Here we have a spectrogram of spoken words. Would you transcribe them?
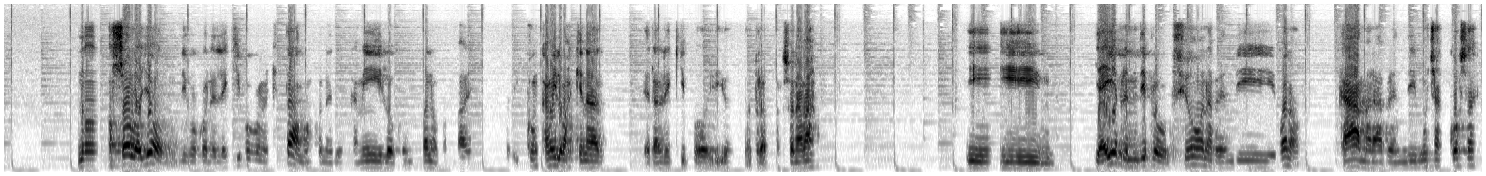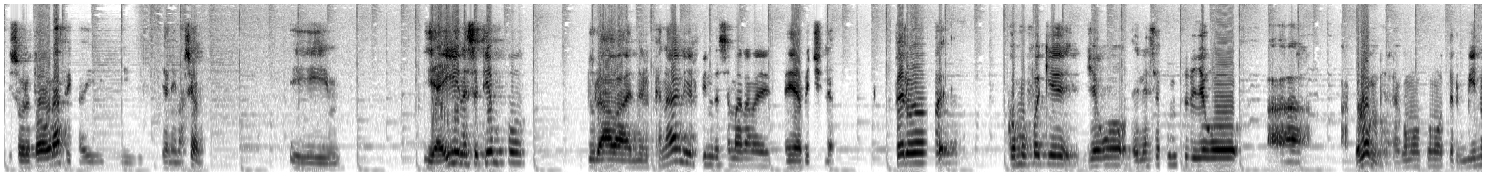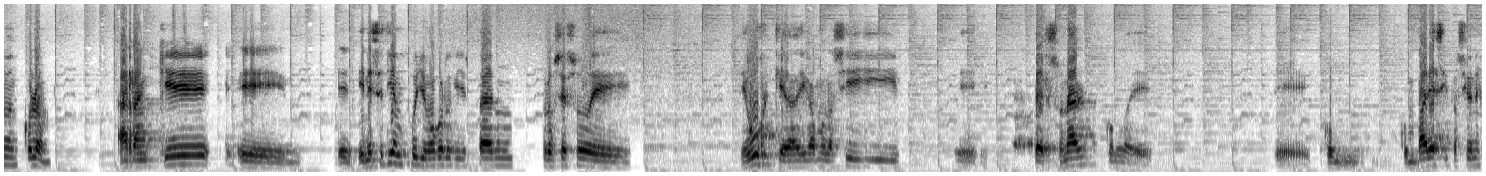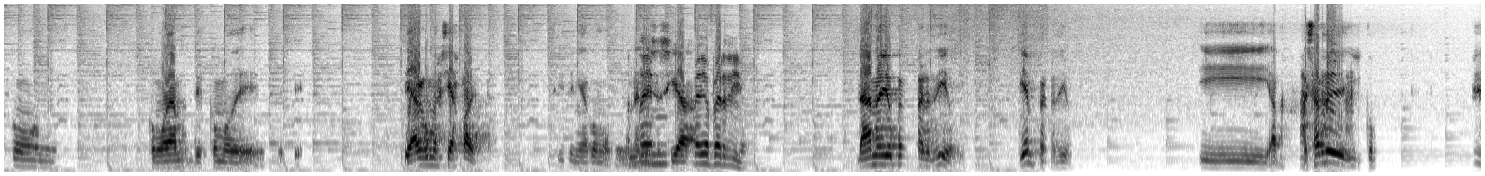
no, solo yo, digo con el equipo con el que estábamos, con el Camilo, con, bueno, con, Camilo más que nada era el equipo y otra persona más. Y, y, ahí aprendí producción, aprendí, bueno, cámara, aprendí muchas cosas y sobre todo gráfica y, animación. Y, ahí en ese tiempo duraba en el canal y el fin de semana me, iba a pichilear. Pero, ¿cómo fue que llegó, en ese punto llegó a, Colombia? O sea, ¿cómo, ¿cómo terminó en Colombia? Arranqué, eh, en ese tiempo yo me acuerdo que yo estaba en un proceso de, búsqueda, digámoslo así, eh, personal, como de, con, varias situaciones como, como, de, como de, de, algo me hacía falta. Sí, tenía como una necesidad. Medio perdido. Nada medio perdido, bien perdido. Y a pesar de,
